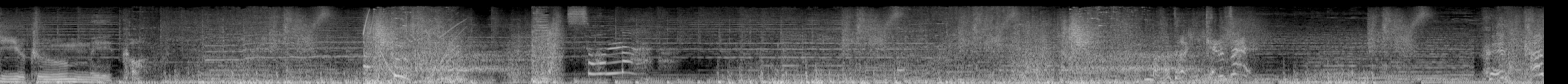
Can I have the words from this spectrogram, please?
ちゆく運命か。そんな。まだいけるぜ！復活！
